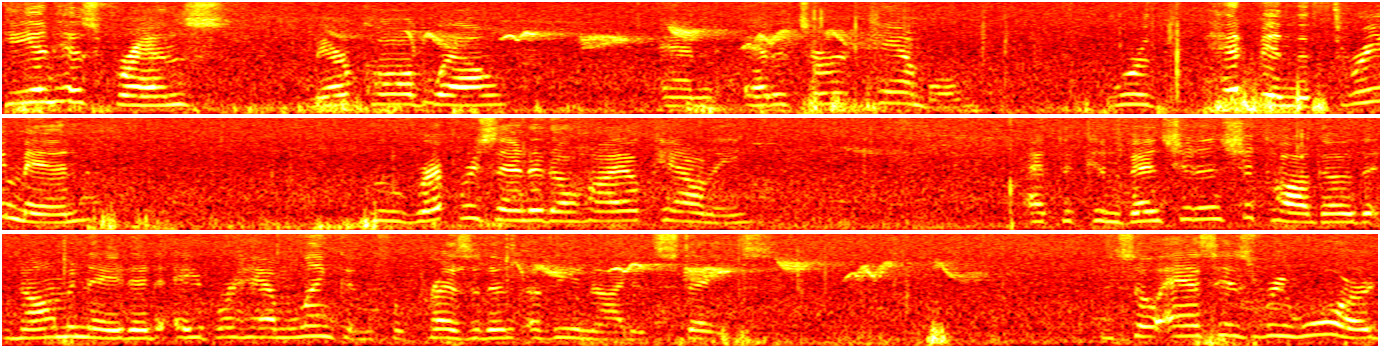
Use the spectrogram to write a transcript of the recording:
He and his friends, Mayor Caldwell and Editor Campbell, were, had been the three men who represented Ohio County at the convention in Chicago that nominated Abraham Lincoln for President of the United States. And so as his reward,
